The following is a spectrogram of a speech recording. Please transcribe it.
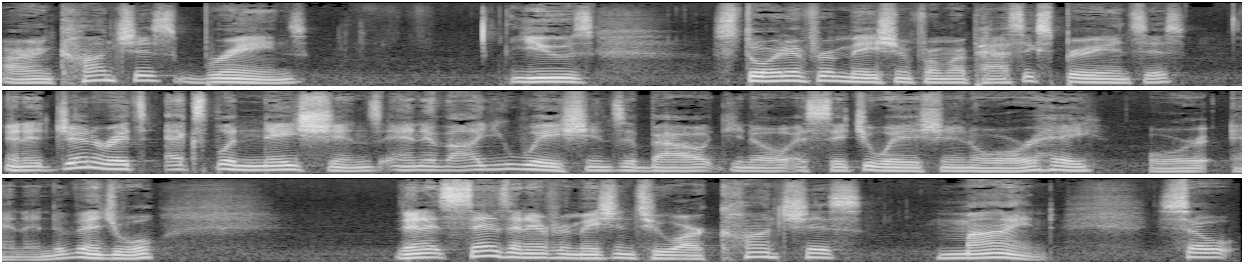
Our unconscious brains use stored information from our past experiences and it generates explanations and evaluations about, you know, a situation or hey, or an individual. Then it sends that information to our conscious mind. So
